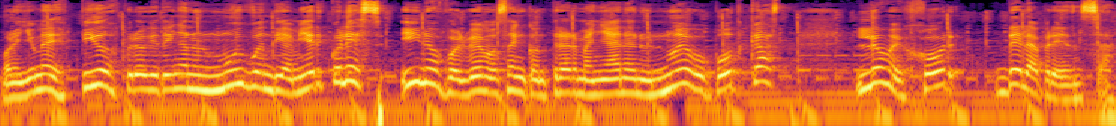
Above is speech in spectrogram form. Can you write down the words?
Bueno, yo me despido, espero que tengan un muy buen día miércoles y nos volvemos a encontrar mañana en un nuevo podcast, Lo mejor de la prensa.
